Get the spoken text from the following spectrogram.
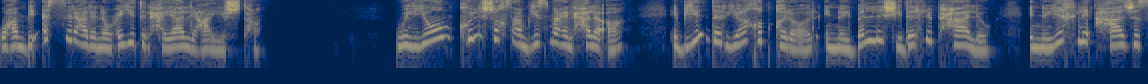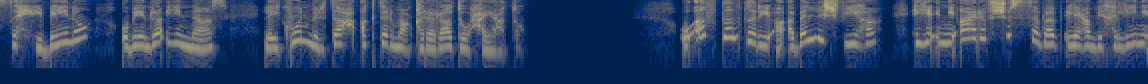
وعم بيأثر على نوعية الحياة اللي عايشتها. واليوم كل شخص عم بيسمع الحلقة بيقدر ياخد قرار إنه يبلش يدرب حاله إنه يخلق حاجز صحي بينه وبين رأي الناس ليكون مرتاح أكتر مع قراراته وحياته. وأفضل طريقة أبلش فيها هي إني أعرف شو السبب اللي عم بيخليني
